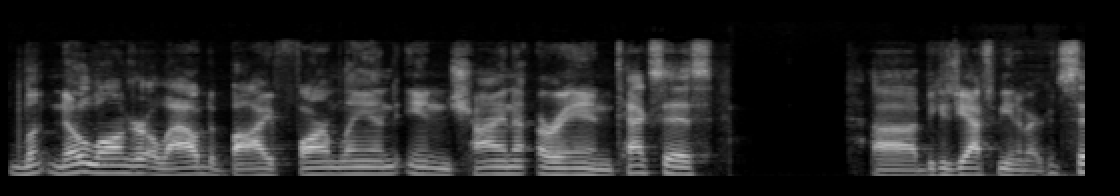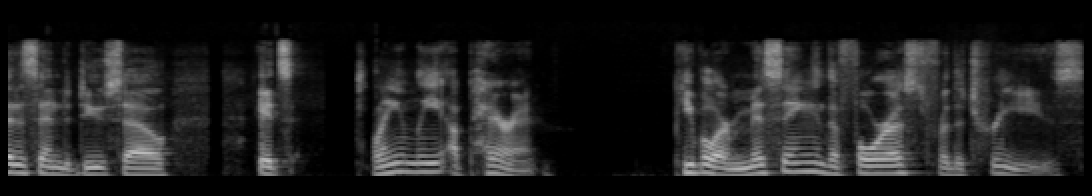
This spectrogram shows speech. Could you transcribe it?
no longer allowed to buy farmland in China or in Texas uh, because you have to be an American citizen to do so. It's plainly apparent people are missing the forest for the trees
